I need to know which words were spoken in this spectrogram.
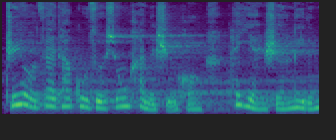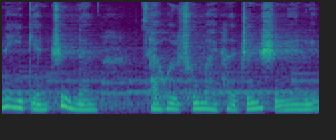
只有在他故作凶悍的时候，他眼神里的那一点稚嫩，才会出卖他的真实年龄。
